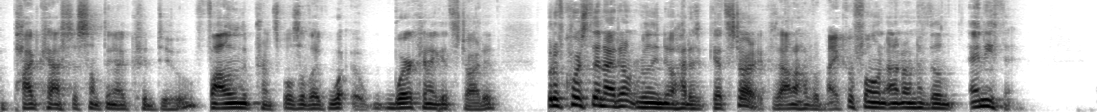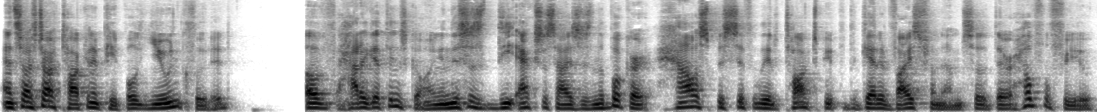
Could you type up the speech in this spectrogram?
a podcast is something I could do, following the principles of like wh- where can I get started. But of course, then I don't really know how to get started because I don't have a microphone, I don't have the, anything. And so I start talking to people, you included, of how to get things going. And this is the exercises in the book are how specifically to talk to people to get advice from them so that they're helpful for you.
